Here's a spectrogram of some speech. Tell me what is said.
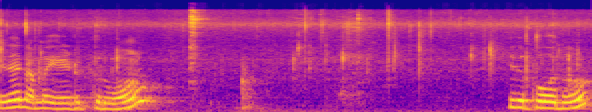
இதை நம்ம எடுத்துருவோம். இது போதும்.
